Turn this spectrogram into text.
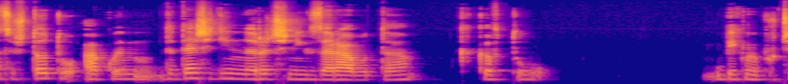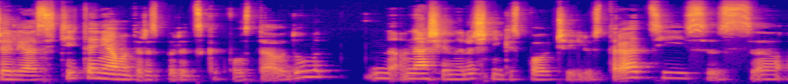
защото ако им дадеш един наръчник за работа, какъвто бихме прочели аз и ти, те няма да разберат с какво става дума. Нашия наръчник е с повече иллюстрации, с а,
